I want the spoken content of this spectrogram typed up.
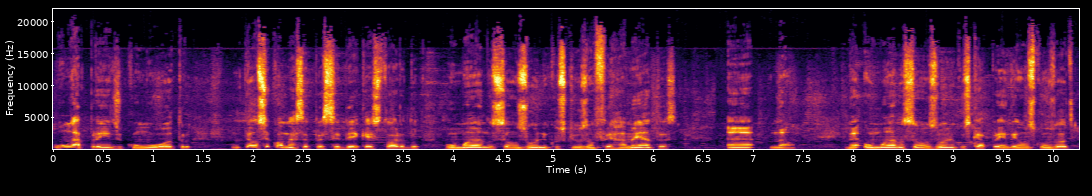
um aprende com o outro. Então, você começa a perceber que a história do humanos são os únicos que usam ferramentas? Ah, não. Né? Humanos são os únicos que aprendem uns com os outros?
